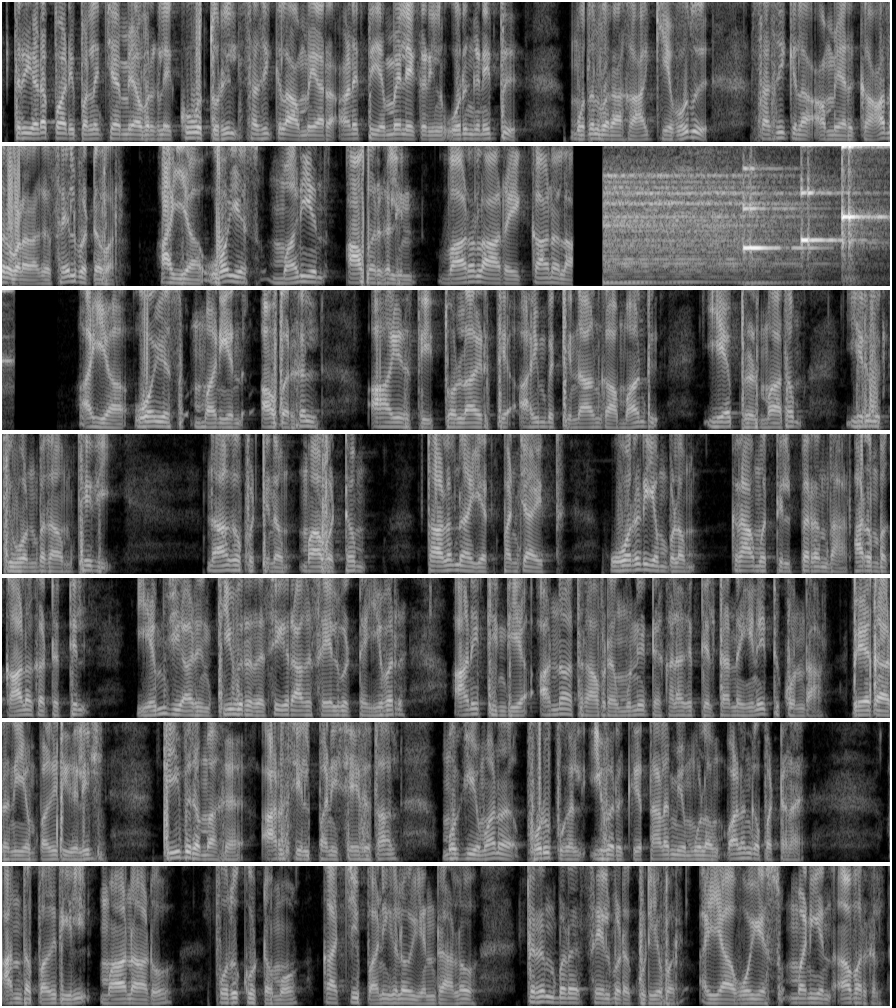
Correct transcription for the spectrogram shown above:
திரு. எடப்பாடி பழனிசாமி அவர்களை கூவத்தூரில் சசிகலா அம்மையார் அனைத்து எம்எல்ஏக்களில் ஒருங்கிணைத்து முதல்வராக ஆக்கியபோது சசிகலா அம்மையாருக்கு ஆதரவாளராக செயல்பட்டவர். ஐயா ஓஎஸ் மணியன் அவர்களின் வரலாறை காணலாம். ஐயா ஓஎஸ் மணியன் அவர்கள் ஆயிரத்தி தொள்ளாயிரத்தி ஐம்பத்தி நான்காம் ஆண்டு ஏப்ரல் மாதம் இருபத்தி ஒன்பதாம் தேதி நாகப்பட்டினம் மாவட்டம் தலநாயர் பஞ்சாயத் ஒரடியம்பலம் கிராமத்தில் பிறந்தார். ஆரம்ப காலகட்டத்தில் எம்ஜிஆரின் தீவிர ரசிகராக செயல்பட்ட இவர் அனைத்திந்திய அண்ணா திராவிட முன்னேற்ற கழகத்தில் தன்னை இணைத்து கொண்டார். வேதாரண்யம் பகுதிகளில் தீவிரமாக அரசியல் பணி செய்ததால் முக்கியமான பொறுப்புகள் இவருக்கு தலைமை மூலம் வழங்கப்பட்டன. அந்த பகுதியில் மாநாடோ பொதுக்கூட்டமோ கட்சி பணிகளோ என்றாலோ திறன்பட செயல்படக்கூடியவர் ஐயா ஓஎஸ் மணியன் அவர்கள்.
